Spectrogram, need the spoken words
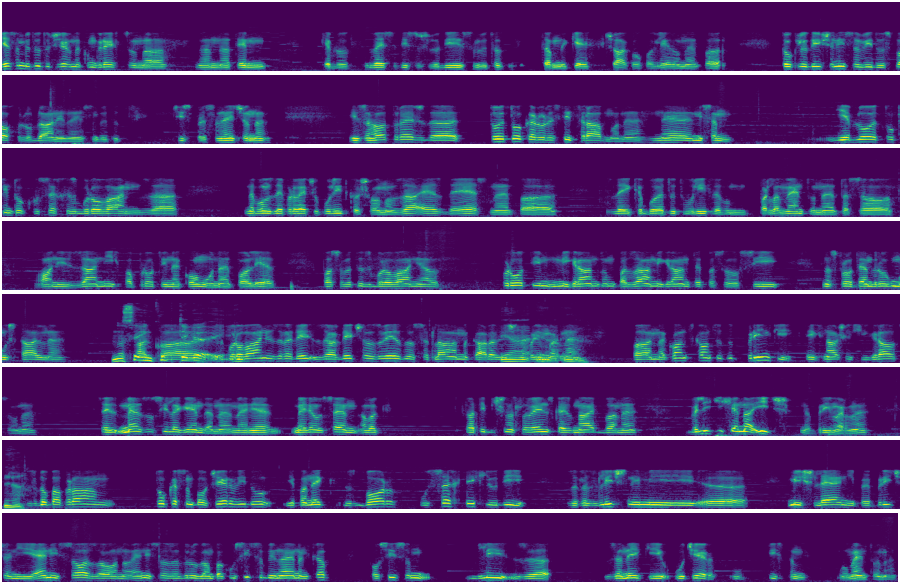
jaz sem bil tudi včeraj na kongresu, na, na, na tem, ki je bilo 20 tisoč ljudi in sem bil tudi tam nekje čakal, pa gledal. Ne, pa Toliko ljudi še nisem videl, sploh v Ljubljani, ne, in sem bil tudi čist presenečen. Ne. In sem hotel reči, da to je to, kar v resnici rabimo. Ne. Ne, mislim, je bilo toliko in toliko vseh zborovanj za, ne bom zdaj preveč v politiko šel, no, za SDS, ne, pa zdaj, ki bojo tudi volitve v parlamentu, ne, pa so oni za njih, pa proti nekomu, ne, pa, je, pa so bile tudi zborovanja proti migrantom, pa za migrante, pa so vsi nasproti en drugemu stali. ne. No, se en kup tega. Zborovanje za, rade, za rdečo zvezdo, Svetlana Makarovič, Ja, ja, naprimer. ja, Ja. Pa na koncu koncev tudi prinki teh naših igralcev. Meni so vsi legende, ne. meni je, meni je vse, ampak ta tipična slovenska iznajdba, ne. velikih je na ič, naprimer. Ne. Ja. Zato pa pravim, to, kar sem pa včeraj videl, je pa nek zbor vseh teh ljudi z različnimi uh, mišljenji, prepričanji. Eni so za ono, eni so za drugo, ampak vsi so bili na enem kap, pa vsi so bili za, za neki včeraj v tistem momentu. Ne.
